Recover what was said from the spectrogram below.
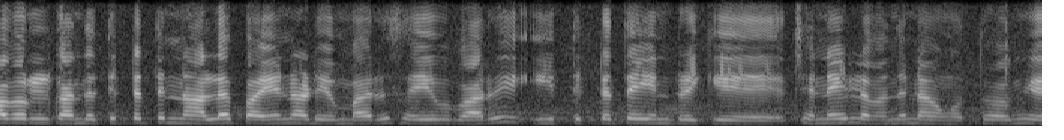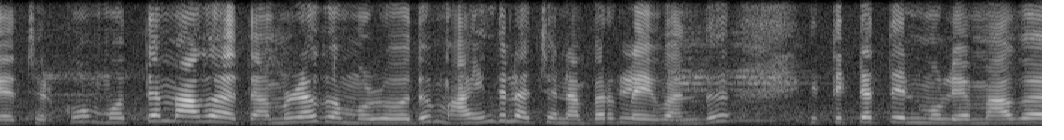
அவர்களுக்கு அந்த திட்டத்தினால் பயனடையுமாறு செய்வாறு. இத்திட்டத்தை இன்றைக்கு சென்னையில் வந்து நாங்கள் துவங்கி வச்சுருக்கோம். மொத்தமாக தமிழகம் முழுவதும் ஐந்து லட்சம் நபர்களை வந்து இத்திட்டத்தின் மூலியமாக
